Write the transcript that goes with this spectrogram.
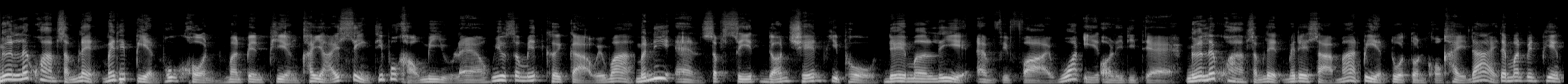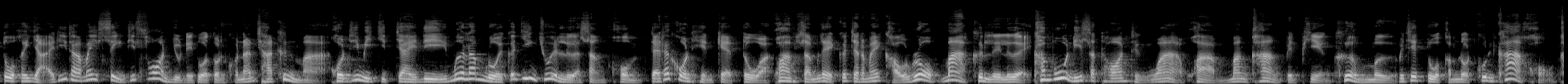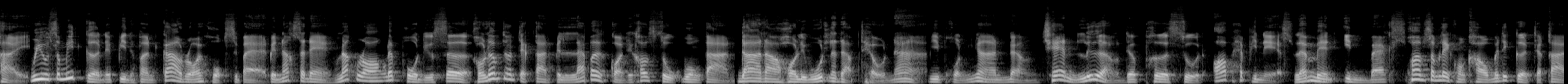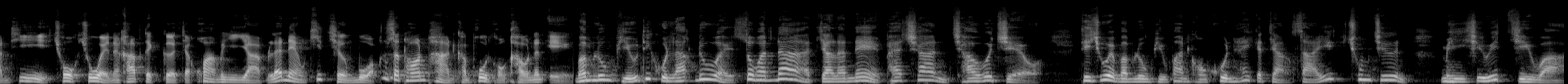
เงินและความสำเร็จไม่ได้เปลี่ยนผู้คน มันเป็นเพียงขยายสิ่งที่พวกเขามีอยู่แล้ว วิลสมิธเคยกล่าวไว้ว่า money and success don't change people they merely amplify what is already there เงินและความสำเร็จไม่ได้สามารถเปลี่ยนตัวตนของใครได้ แต่มันเป็นเพียงตัวขยายที่ทำให้สิ่งที่ซ่อนอยู่ในตัวตนคนนั้นชัดขึ้นมา คนที่มีจิตใจดีเมื่อร่ำรวยก็ยิ่งช่วยเหลือสังคม แต่ถ้าคนเห็นแก่ตัว ความสำเร็จก็จะทำให้เขาโลภมากขึ้นเรื่อยๆคำพูดนี้สะท้อนถึงว่าความมั่งคั่งเป็นเพียงเครื่องมือไม่ใช่ตัวกำหนดคุณค่าของใครวิลสมิธเกิดในปี 1968 เป็นนักแสดงนักร้องและโปรดิวเซอร์ เขาเริ่มต้นจากการเป็นแรปเปอร์ก่อนที่เข้าสู่วงการ ดาราฮอลลีวูดระดับแถวหน้า มีผลงานดังเช่น เรื่อง The Pursuit of Happiness และ Men in Black ความสำเร็จของเขาไม่ได้เกิดจากการที่โชคช่วยนะครับ แต่เกิดจากความพยายามและแนวคิดเชิงบวกสะท้อนผ่านคำพูดของเขานั่นเองบำรุงผิวที่คุณรักด้วยสว a น n าจา r เน่แพชชั่นชาวเวอร์เจล ที่ช่วยบำรุงผิวพรรณของคุณให้กระจ่างใส ชุ่มชื่น มีชีวิตชีวา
